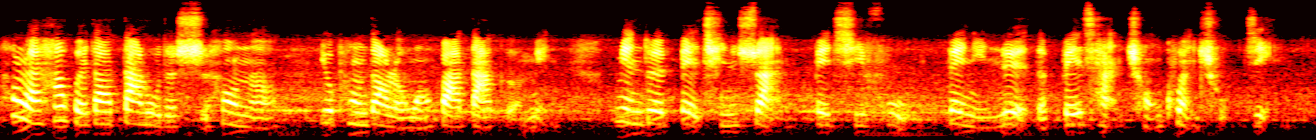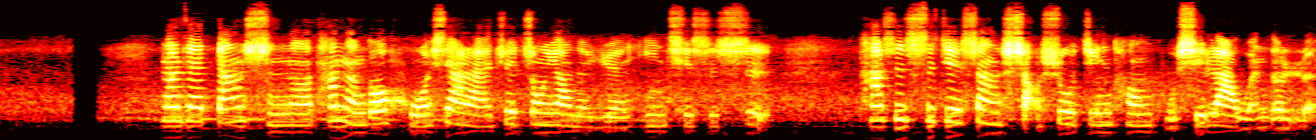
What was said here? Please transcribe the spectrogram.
后来他回到大陆的时候呢，又碰到了文化大革命，面对被清算、被欺负、被凌虐的悲惨穷困处境。那在当时呢，他能够活下来最重要的原因，其实是他是世界上少数精通古希腊文的人，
